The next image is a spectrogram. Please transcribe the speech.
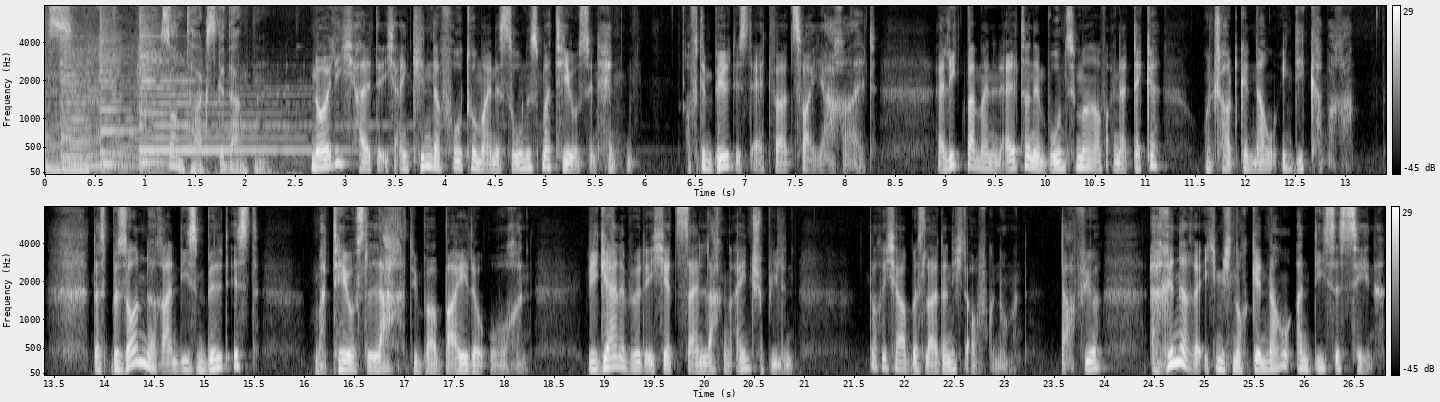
1 Sonntagsgedanken Neulich halte ich ein Kinderfoto meines Sohnes Matthäus in Händen. Auf dem Bild ist er etwa zwei Jahre alt. Er liegt bei meinen Eltern im Wohnzimmer auf einer Decke und schaut genau in die Kamera. Das Besondere an diesem Bild ist, Matthäus lacht über beide Ohren. Wie gerne würde ich jetzt sein Lachen einspielen, doch ich habe es leider nicht aufgenommen. Dafür erinnere ich mich noch genau an diese Szene.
